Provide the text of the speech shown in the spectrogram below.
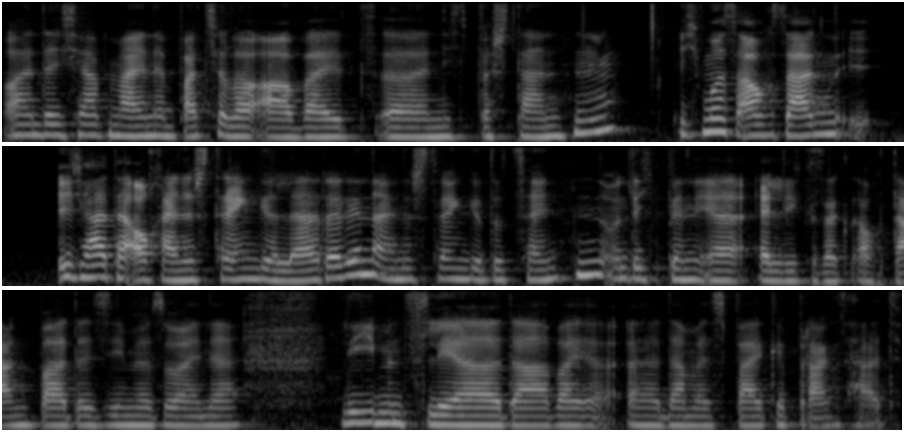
und ich habe meine Bachelorarbeit äh, nicht bestanden. Ich muss auch sagen, ich hatte auch eine strenge Lehrerin, eine strenge Dozentin und ich bin ihr ehrlich gesagt auch dankbar, dass sie mir so eine Lebenslehre dabei, äh, damals beigebracht hat.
